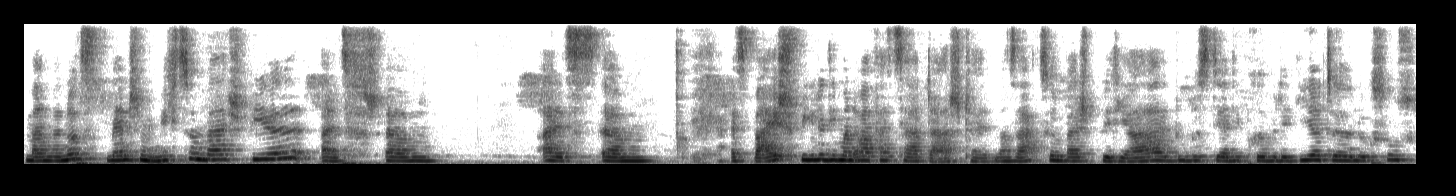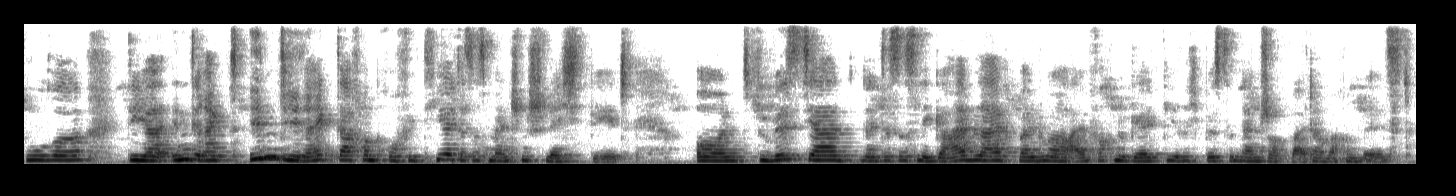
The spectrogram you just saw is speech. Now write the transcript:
man benutzt Menschen wie mich zum Beispiel als, ähm, als, ähm, als Beispiele, die man aber verzerrt darstellt. Man sagt zum Beispiel, ja, du bist ja die privilegierte Luxushure, die ja indirekt, indirekt davon profitiert, dass es Menschen schlecht geht. Und du willst ja, dass es legal bleibt, weil du einfach nur geldgierig bist und deinen Job weitermachen willst.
